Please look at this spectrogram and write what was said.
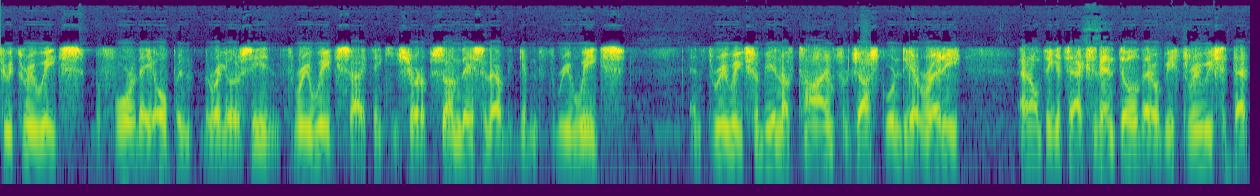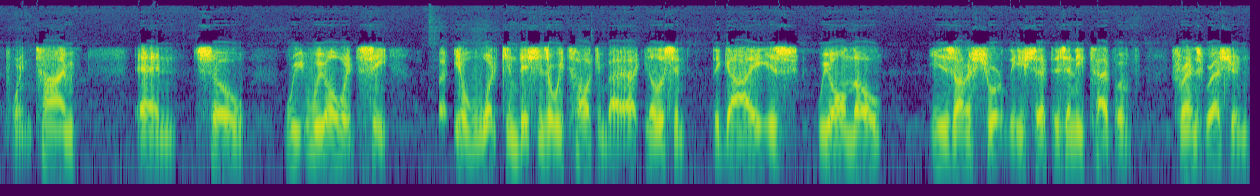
two, three weeks before they open the regular season. Three weeks. I think he showed up Sunday, so that would be given three weeks. And three weeks would be enough time for Josh Gordon to get ready. I don't think it's accidental that it would be three weeks at that point in time. And so we, we all wait to see. Uh, you know, what conditions are we talking about? Uh, you know, listen, the guy is, we all know, is on a short leash. That there's any type of transgression,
